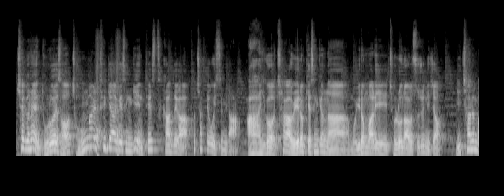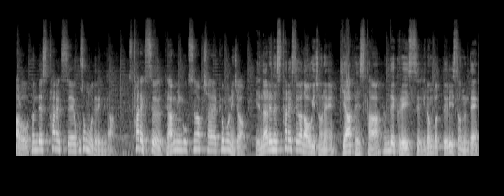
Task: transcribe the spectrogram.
최근엔 도로에서 정말 특이하게 생긴 테스트카 한 대가 포착되고 있습니다. 아 이거 차가 왜 이렇게 생겼나 뭐 이런 말이 절로 나올 수준이죠. 이 차는 바로 현대 스타렉스의 후속 모델입니다. 스타렉스, 대한민국 승합차의 표본이죠. 옛날에는 스타렉스가 나오기 전에 기아 베스타, 현대 그레이스 이런 것들이 있었는데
